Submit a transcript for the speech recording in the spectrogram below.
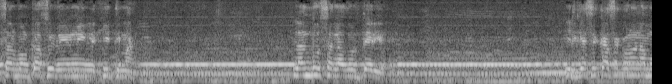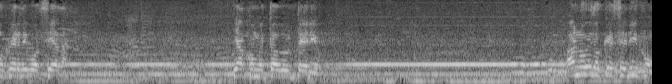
salvo en caso de unión ilegítima, la induce al adulterio. Y el que se casa con una mujer divorciada ya cometió adulterio. Han oído que se dijo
